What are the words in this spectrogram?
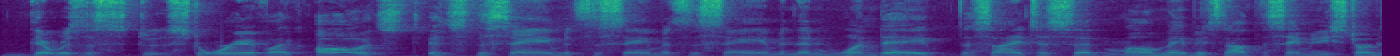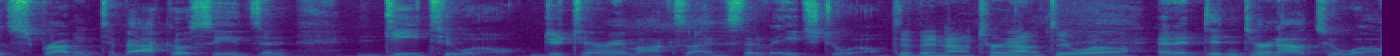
there was a st- story of like, oh, it's it's the same, it's the same, it's the same. And then one day, the scientist said, well, maybe it's not the same, and he started sprouting tobacco seeds in D2O, deuterium oxide, instead of H2O. Did they not turn out too well? And it didn't turn out too well.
